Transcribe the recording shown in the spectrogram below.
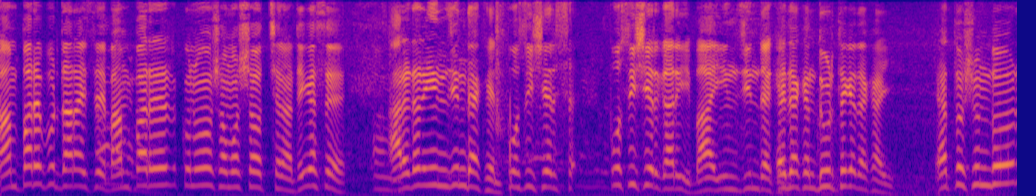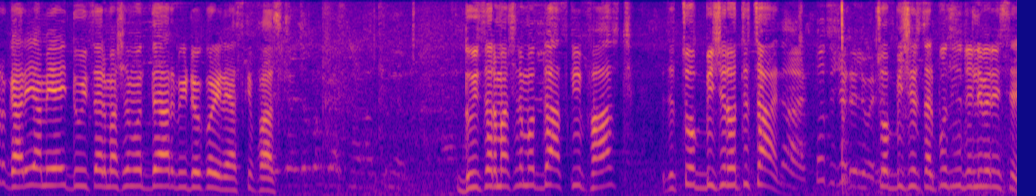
বাম্পারের উপর দাঁড়াইছে। বাম্পারের কোনো সমস্যা হচ্ছে না ঠিক আছে? আর এটার ইঞ্জিন দেখেন পঁচিশের পঁচিশের গাড়ি বা ইঞ্জিন দেখেন। এই দেখেন দূর থেকে দেখাই। এত সুন্দর গাড়ি আমি এই দুই চার মাসের মধ্যে আর ভিডিও করি না আজকে ফার্স্ট দুই চার মাসের মধ্যে আজকে ফার্স্ট চব্বিশের হচ্ছে চার। চব্বিশের চার পঁচিশে ডেলিভারি হয়েছে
